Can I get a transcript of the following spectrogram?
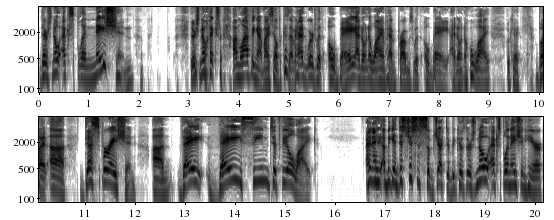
there's no explanation there's no ex. I'm laughing at myself because I've had words with obey. I don't know why I'm having problems with obey. I don't know why. Okay, but uh, desperation. Um, they they seem to feel like and I, again, this just is subjective because there's no explanation here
